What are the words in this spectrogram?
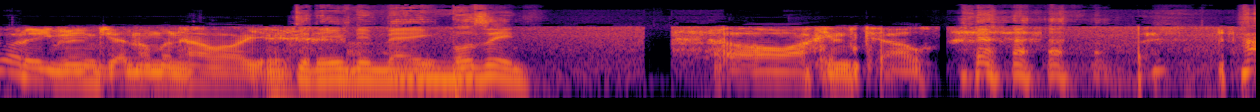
Good evening, gentlemen. How are you? Good evening, mate. Buzzing. Oh, I can tell. How,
